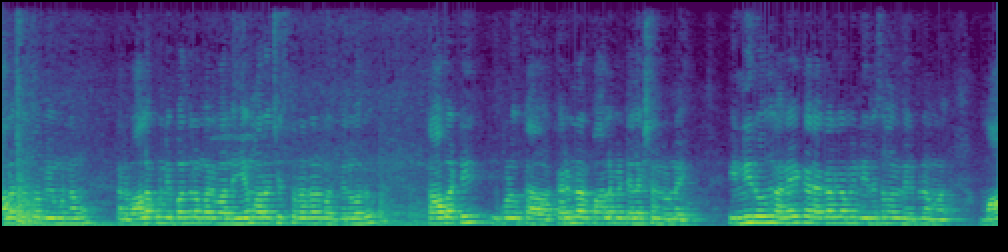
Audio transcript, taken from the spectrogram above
ఆలోచనతో మేము ఉన్నాము కానీ వాళ్ళకు ఇబ్బందులు మరి వాళ్ళు ఏం ఆలోచిస్తున్నారో మాకు తెలియదు. కాబట్టి ఇప్పుడు కరీంనగర్ పార్లమెంట్ ఎలక్షన్లు ఉన్నాయి. ఇన్ని రోజులు అనేక రకాలుగా మేము నిరసనలు తెలిపినాము మా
